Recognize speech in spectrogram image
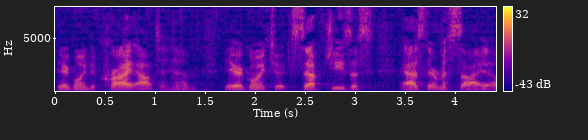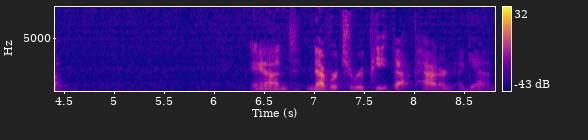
They are going to cry out to him. They are going to accept Jesus as their Messiah and never to repeat that pattern again.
